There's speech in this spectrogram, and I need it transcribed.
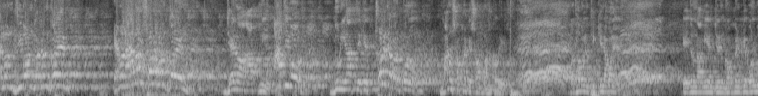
এমন জীবন গঠন করেন এমন আদর্শ পালন করেন যেন আপনি আজীবন দুনিয়া থেকে চলে যাওয়ার পরও মানুষ আপনাকে সম্মান করে। কথা বলেন ঠিক কিনা বলেন? এই জন্য আমি ইন্টারিম গভর্নমেন্টকে বলব,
